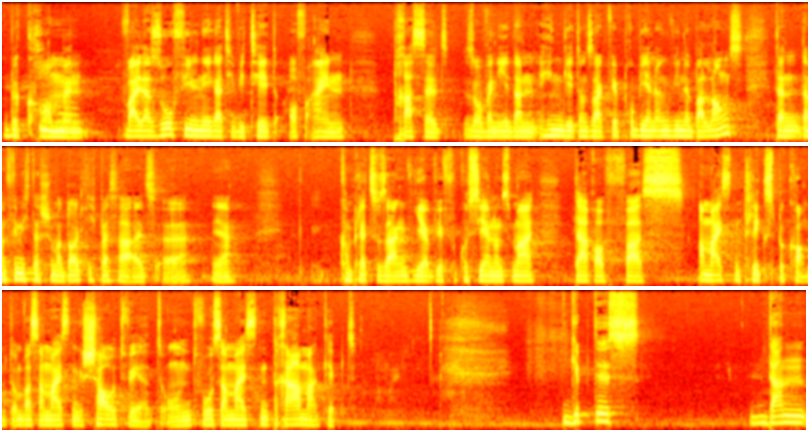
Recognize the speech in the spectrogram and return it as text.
bekommen, mhm. weil da so viel Negativität auf einen prasselt. So, wenn ihr dann hingeht und sagt, wir probieren irgendwie eine Balance, dann, dann finde ich das schon mal deutlich besser als äh, ja, komplett zu sagen, wir, wir fokussieren uns mal darauf, was am meisten Klicks bekommt und was am meisten geschaut wird und wo es am meisten Drama gibt. Gibt es dann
